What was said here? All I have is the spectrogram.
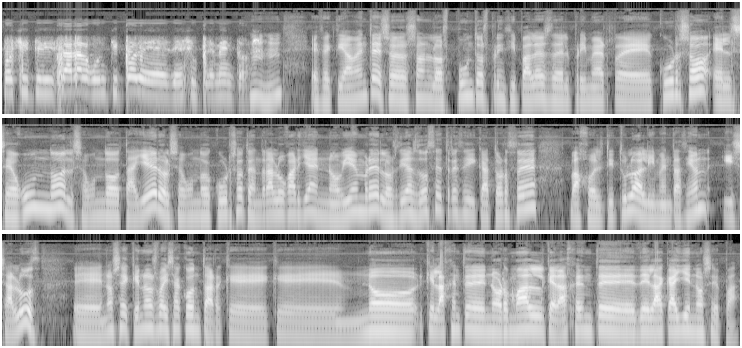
utilizar algún tipo de, suplementos. Efectivamente, esos son los puntos principales del primer eh, curso. El segundo, el segundo taller o el segundo curso tendrá lugar ya en noviembre, los días 12, 13 y 14, bajo el título Alimentación y Salud. Eh, no sé, ¿qué nos vais a contar? Que, que, no, que la gente normal, que la gente de la calle no sepa.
